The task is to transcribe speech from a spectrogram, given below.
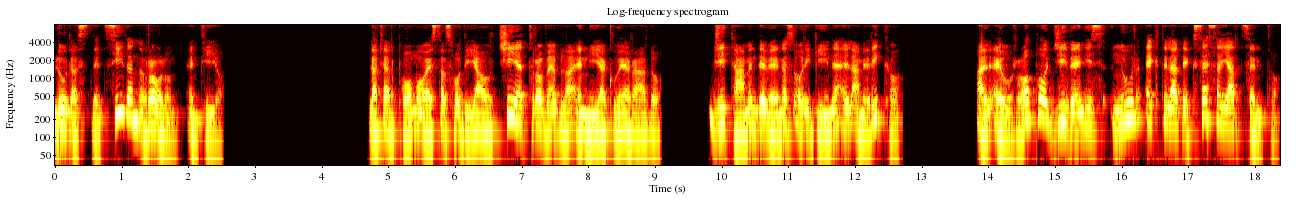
ludas decidan rolon en tio. La terpomo estas hodiau cie trovebla en nia cuerado. Gi tamen devenas origine el Americo. Al Europo gi venis nur ecte la dexesa iarcento.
